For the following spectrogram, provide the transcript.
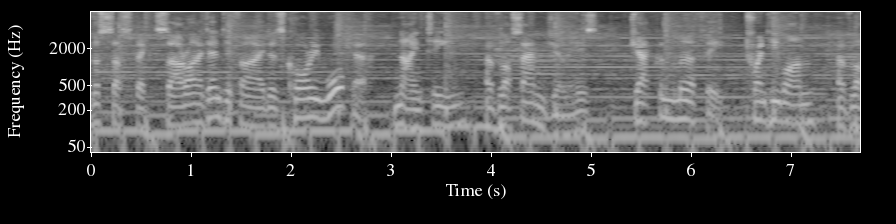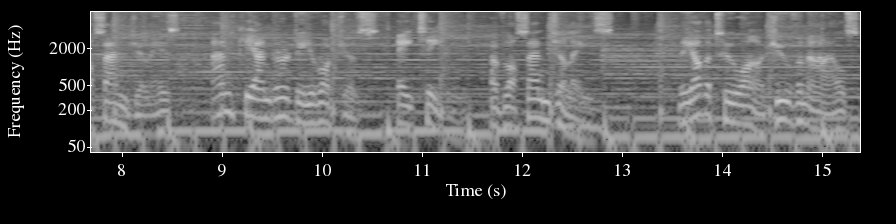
The suspects are identified as Corey Walker, 19, of Los Angeles, Jacqueline Murphy, 21, of Los Angeles, and Keandre D. Rodgers, 18 of Los Angeles. The other two are juveniles,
